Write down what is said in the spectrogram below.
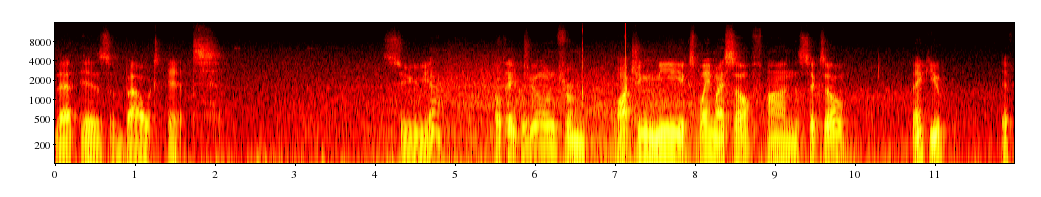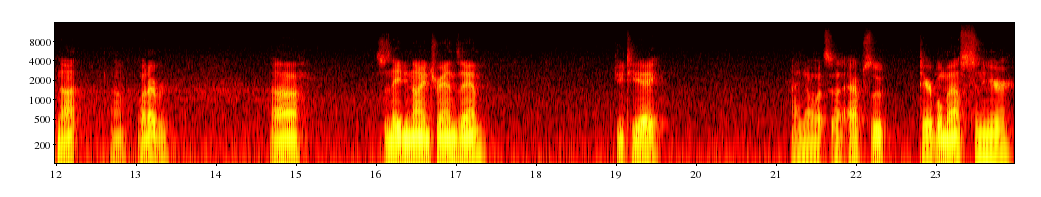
that is about it. So yeah. Okay Stay tuned from watching me explain myself on the 6.0 thank you. If not well, whatever. Uh this is an 89 Trans Am. GTA I know it's an absolute terrible mess in here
